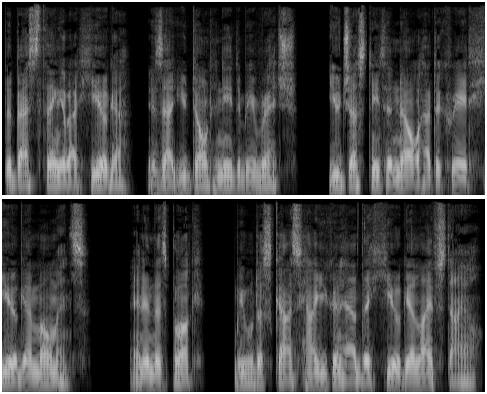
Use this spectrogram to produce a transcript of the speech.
The best thing about hygge is that you don't need to be rich. You just need to know how to create hygge moments. And in this book, we will discuss how you can have the hygge lifestyle.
